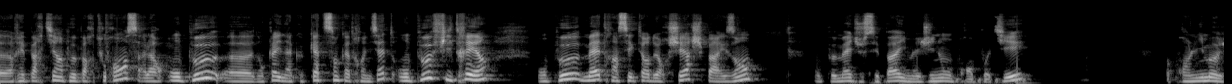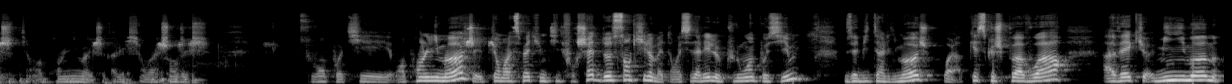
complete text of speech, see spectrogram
euh, répartis un peu partout en France. Alors on peut, euh, donc là il n'y en a que 497, on peut filtrer, hein. on peut mettre un secteur de recherche par exemple, on peut mettre, je sais pas, imaginons on prend Poitiers, on va prendre Limoges, tiens on va prendre Limoges, allez on va changer. Souvent Poitiers, on va prendre Limoges et puis on va se mettre une petite fourchette de 100 km. On va essayer d'aller le plus loin possible. Vous habitez à Limoges, voilà, qu'est-ce que je peux avoir avec minimum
